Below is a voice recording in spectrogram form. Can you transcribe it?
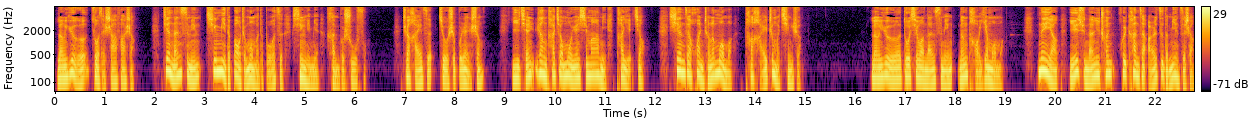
冷月娥坐在沙发上，见南思明亲密的抱着默默的脖子，心里面很不舒服。这孩子就是不认生，以前让他叫莫元熙妈咪，他也叫；现在换成了默默，他还这么亲热。冷月娥多希望南思明能讨厌默默，那样也许南离川会看在儿子的面子上，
